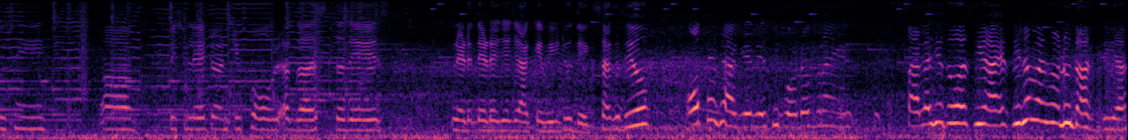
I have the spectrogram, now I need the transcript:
ਤੁਸੀਂ ਅ, ਪਿਛਲੇ 24 ਅਗਸਤ ਦੇ ਨੇੜੇ ਤੇੜੇ ਜੇ ਜਾ ਕੇ ਵੀਡੀਓ ਦੇਖ ਸਕਦੇ ਹੋ। ਉੱਥੇ ਜਾ ਕੇ ਵੀ ਅਸੀਂ ਫੋਟੋ ਕਰਾਈ ਪਹਿਲਾਂ ਜਦੋਂ ਅਸੀਂ ਆਏ ਸੀ ਨਾ, ਮੈਂ ਤੁਹਾਨੂੰ ਦੱਸਦੀ ਆ।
